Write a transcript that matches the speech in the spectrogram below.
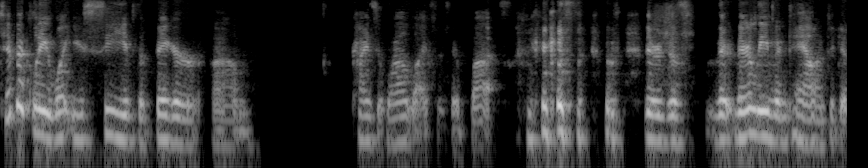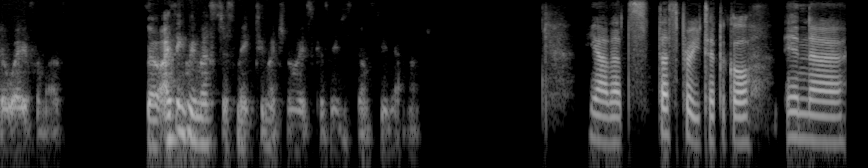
typically what you see of the bigger um, kinds of wildlife is their butts because they're just they're, they're leaving town to get away from us. So I think we must just make too much noise because we just don't see that much. Yeah, that's that's pretty typical in uh,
